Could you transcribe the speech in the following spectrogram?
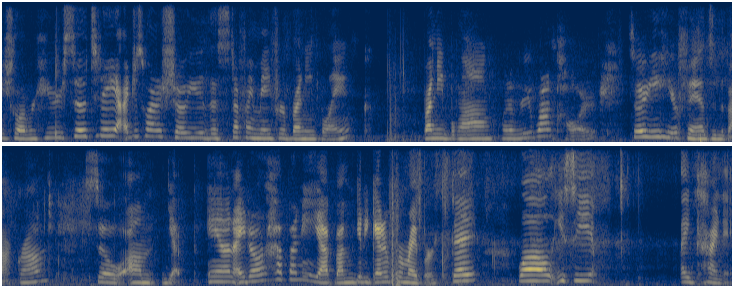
Angel over here. So today I just want to show you the stuff I made for Bunny Blank. Bunny Blanc, whatever you want to call her. So you hear fans in the background. So, um, yep. And I don't have Bunny yet, but I'm going to get her for my birthday. Well, you see, I kind of.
